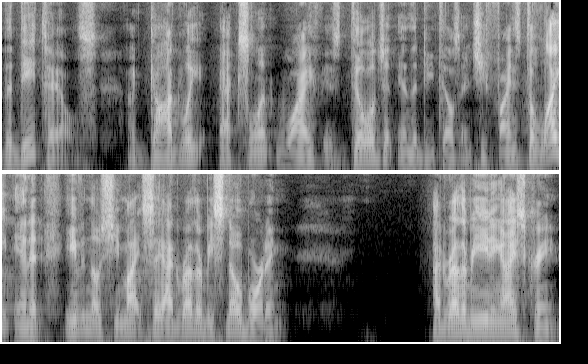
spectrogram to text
the details. A godly, excellent wife is diligent in the details and she finds delight in it, even though she might say, I'd rather be snowboarding. I'd rather be eating ice cream.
